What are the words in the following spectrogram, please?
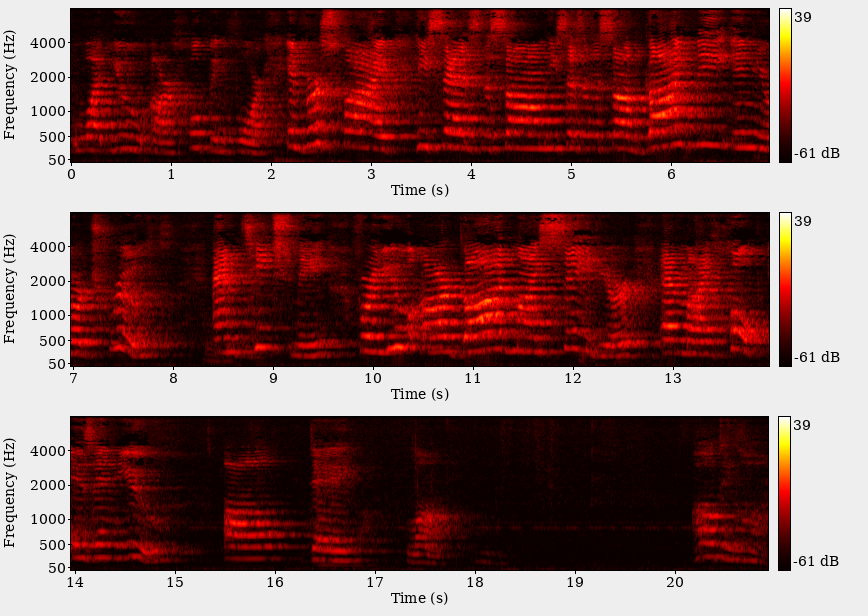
what you are hoping for. In verse 5, he says the psalm, he says in the psalm, "Guide me in your truth and teach me, for you are God my savior, and my hope is in you all day long." All day long.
